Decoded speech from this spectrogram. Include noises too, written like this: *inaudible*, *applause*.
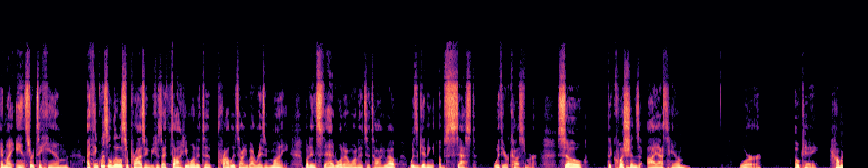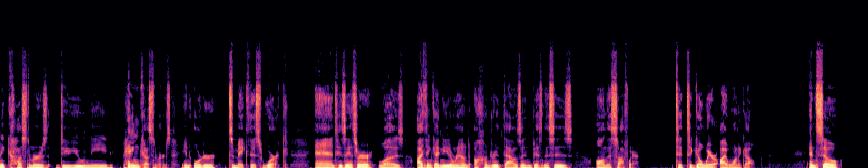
And my answer to him I think was a little surprising because I thought he wanted to probably talk about raising money. But instead, what I wanted to talk about was getting obsessed with your customer. So the questions I asked him were okay, how many customers do you need, paying customers, in order to make this work? And his answer was I think I need around 100,000 businesses on this software to, to go where I want to go. And so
